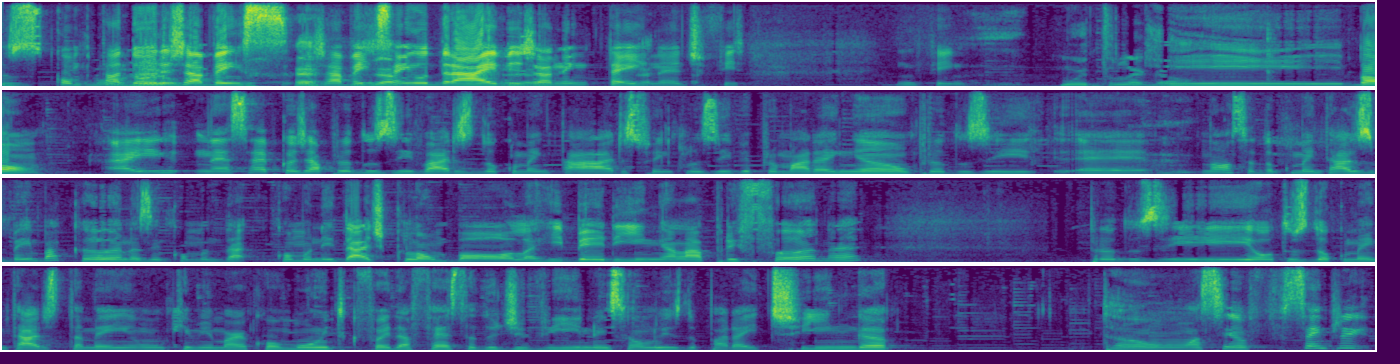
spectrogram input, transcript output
Os computadores já vêm já sem o drive, é. já nem tem, né? Difícil. Enfim. Muito legal. E, bom, aí nessa época eu já produzi vários documentários, fui inclusive para o Maranhão, produzi, é, nossa, documentários bem bacanas em comunidade, comunidade quilombola, ribeirinha, lá pro IFAM, né? Produzi outros documentários também, um que me marcou muito, que foi da Festa do Divino, em São Luís do Paraitinga. Então, assim, eu sempre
